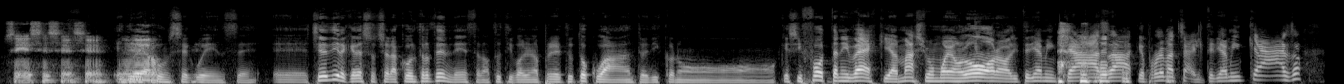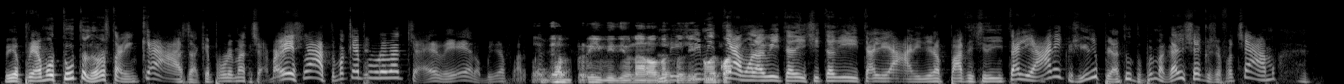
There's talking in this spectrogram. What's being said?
Sì, sì, sì, sì, e delle vero. conseguenze. Eh, c'è da dire che adesso c'è la controtendenza, no? tutti vogliono aprire tutto quanto e dicono che si fottano i vecchi, al massimo muoiono loro, li teniamo in casa, che problema c'è? Li teniamo in casa, riapriamo tutto e loro stanno in casa, che problema c'è? Ma esatto, ma che problema c'è? È vero, bisogna fare così. Da brividi una roba Li- così. limitiamo la vita dei cittadini italiani, di una parte dei cittadini italiani, così riapriamo tutto. Poi magari sai cosa facciamo?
